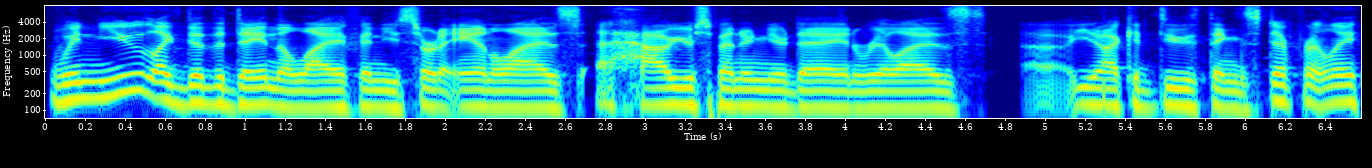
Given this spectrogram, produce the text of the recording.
when you like did the day in the life and you sort of analyzed how you're spending your day and realized uh, you know i could do things differently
